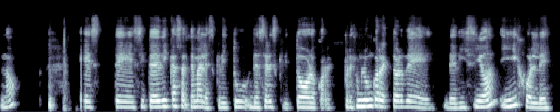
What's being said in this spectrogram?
¿no? Este, si te dedicas al tema de la escritura, de ser escritor o por ejemplo un corrector de, edición, híjole,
